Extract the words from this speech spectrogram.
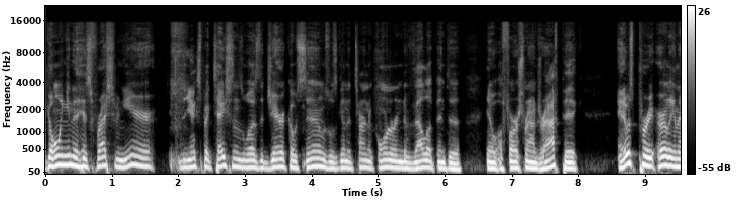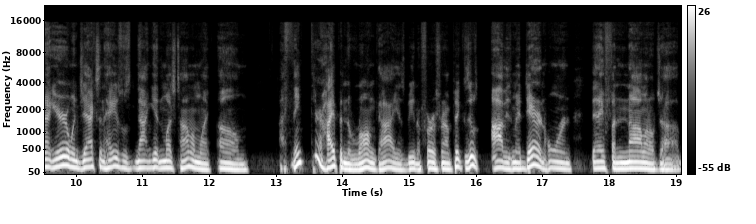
going into his freshman year. The expectations was that Jericho Sims was going to turn the corner and develop into, you know, a first round draft pick. And it was pretty early in that year when Jaxson Hayes was not getting much time. I'm like, um, I think they're hyping the wrong guy as being a first round pick because it was obvious, man. Darrin Horn did a phenomenal job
